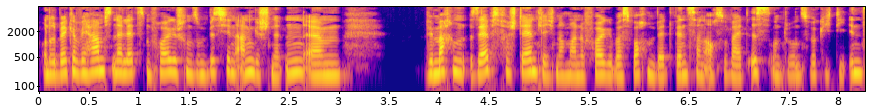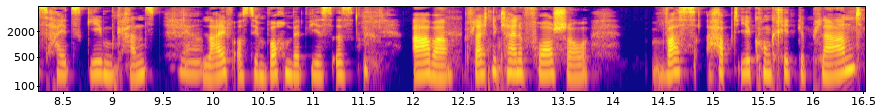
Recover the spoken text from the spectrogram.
Und Rebecca, wir haben es in der letzten Folge schon so ein bisschen angeschnitten. Ähm, wir machen selbstverständlich nochmal eine Folge übers Wochenbett, wenn es dann auch soweit ist und du uns wirklich die Insights geben kannst, ja. live aus dem Wochenbett, wie es ist. Aber vielleicht eine kleine Vorschau. Was habt ihr konkret geplant?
